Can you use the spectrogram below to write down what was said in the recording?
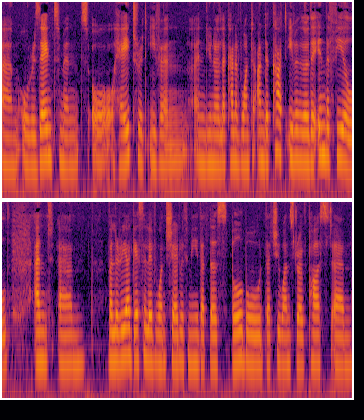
um, or resentment or hatred, even, and you know, like kind of want to undercut, even though they're in the field. And um, Valeria Geselev once shared with me that this billboard that she once drove past, um,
